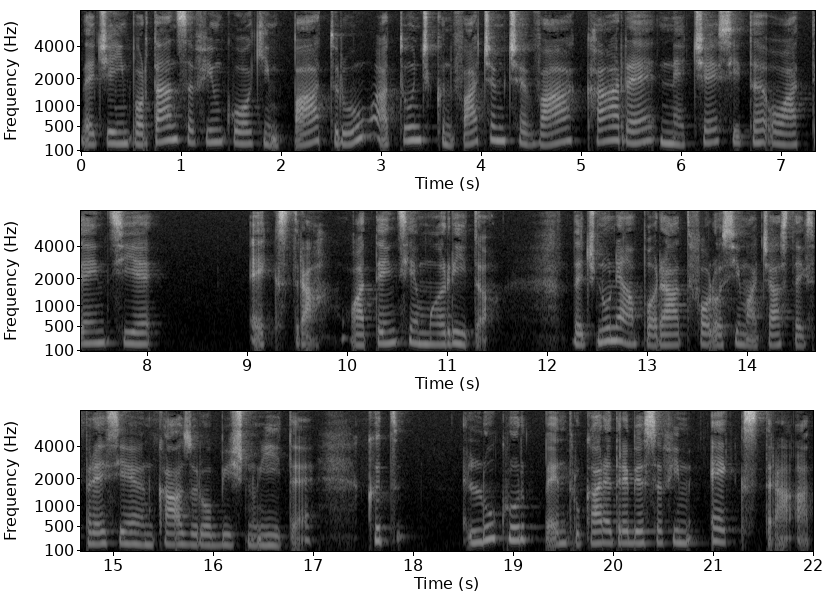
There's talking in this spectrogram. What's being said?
Deci e important să fim cu ochii în patru atunci când facem ceva care necesită o atenție extra, o atenție mărită. Deci nu neapărat folosim această expresie în cazuri obișnuite, cât lucruri pentru care trebuie să fim extra,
